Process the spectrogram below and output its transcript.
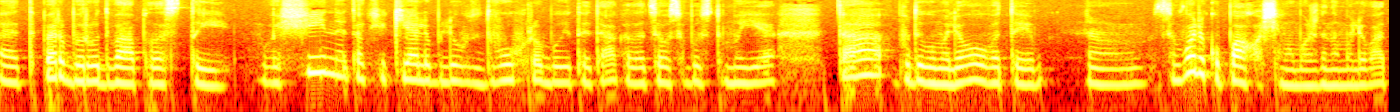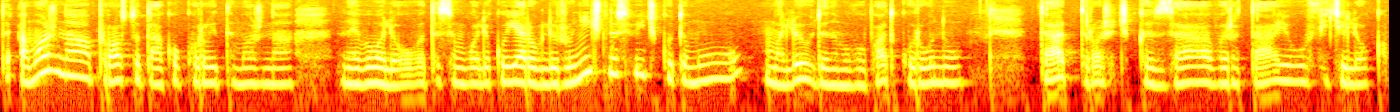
Е, Тепер беру два пласти вощини, так як я люблю з двох робити, так, але це особисто моє. Та буду вимальовувати е, символіку пахощами можна намалювати, а можна просто так окурити, можна не вимальовувати символіку. Я роблю рунічну свічку, тому малюю в даному випадку руну та трошечки завертаю фітільок.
